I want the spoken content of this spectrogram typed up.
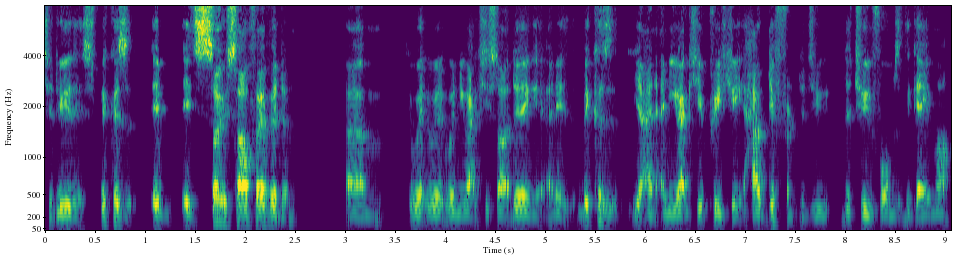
to do this? Because it, it's so self evident um, when, when you actually start doing it. And it, because, yeah, and, and you actually appreciate how different the two, the two forms of the game are.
